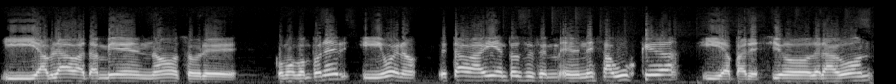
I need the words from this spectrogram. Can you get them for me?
y hablaba también, ¿no? Sobre cómo componer, y bueno, estaba ahí entonces en, en esa búsqueda y apareció Dragón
